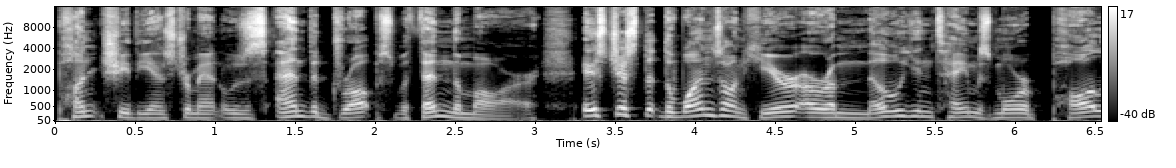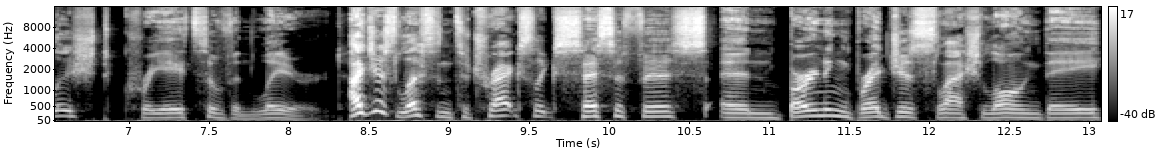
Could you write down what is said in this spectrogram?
punchy the instrumentals and the drops within them are. It's just that the ones on here are a million times more polished, creative, and layered. I just listened to tracks like Sisyphus and Burning Bridges slash Long Day,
